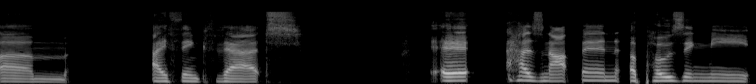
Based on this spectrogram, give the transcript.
Um I think that it has not been opposing me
